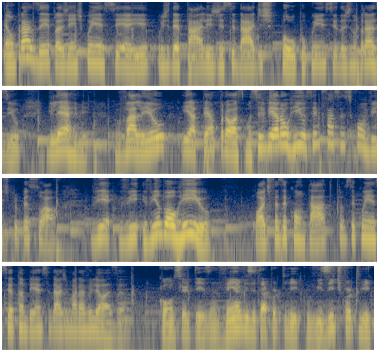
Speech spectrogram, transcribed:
É um prazer para a gente conhecer aí os detalhes de cidades pouco conhecidas no Brasil. Guilherme, valeu e até a próxima. Se vier ao Rio, sempre faça esse convite pro pessoal. vi, vi, vindo ao Rio, pode fazer contato para você conhecer também a cidade maravilhosa. Com certeza. Venha visitar Porto Rico. Visite Porto Rico.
